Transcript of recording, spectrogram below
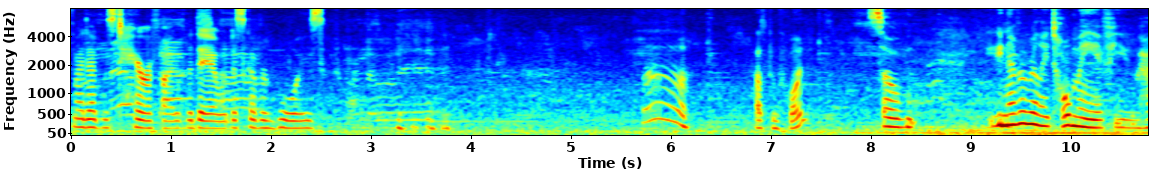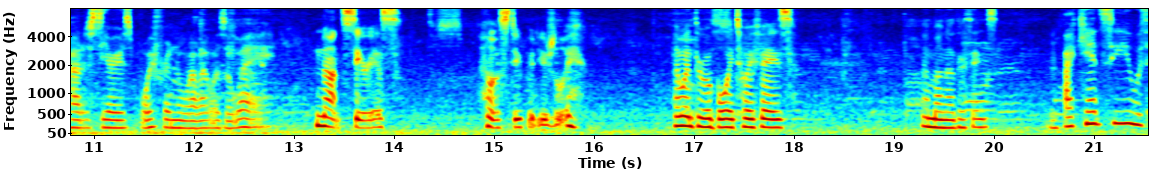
My dad was terrified of the day I would discover boys. Ah, hast du einen Freund? So, you never really told me if you had a serious boyfriend while I was away. Not serious. Hella stupid, usually. I went through a boy toy phase. Among other things. I can't see you with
